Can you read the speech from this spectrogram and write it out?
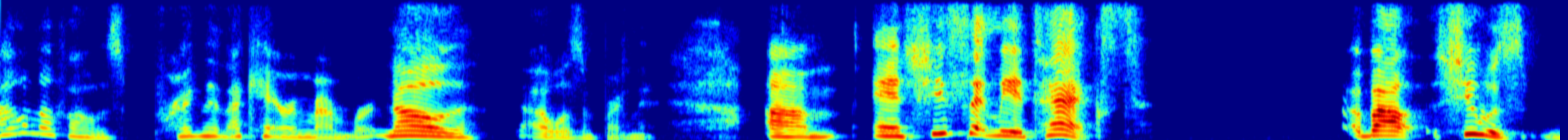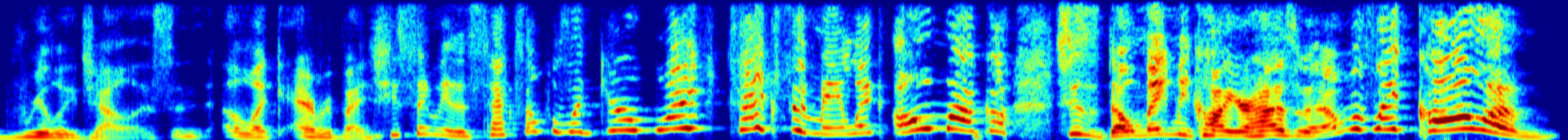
I don't know if I was pregnant. I can't remember. No, I wasn't pregnant. Um, and she sent me a text about she was really jealous and uh, like everybody. She sent me this text. I was like, Your wife texted me, like, oh my god. She says, Don't make me call your husband. I was like, call him.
